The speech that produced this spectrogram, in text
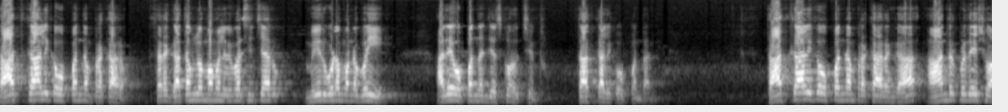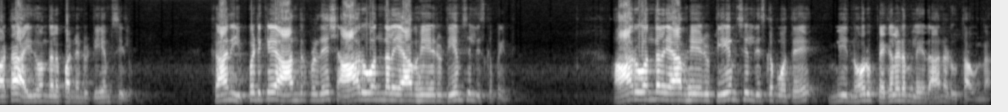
తాత్కాలిక ఒప్పందం ప్రకారం. సరే గతంలో మమ్మల్ని విమర్శించారు. మీరు కూడా మొన్న పోయి అదే ఒప్పందం చేసుకొని వచ్చిండ్రు తాత్కాలిక ఒప్పందాన్ని. తాత్కాలిక ఒప్పందం ప్రకారంగా ఆంధ్రప్రదేశ్ వాటా ఐదు వందల పన్నెండు టీఎంసీలు. కానీ ఇప్పటికే ఆంధ్రప్రదేశ్ ఆరు వందల యాభై ఏడు టీఎంసీలు తీసుకుపోయింది. ఆరు వందల యాభై ఏడు టీఎంసీలు తీసుకపోతే మీ నోరు పెగలడం లేదా అని అడుగుతా ఉన్నా.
